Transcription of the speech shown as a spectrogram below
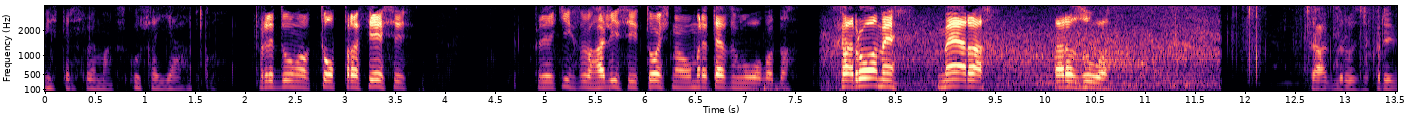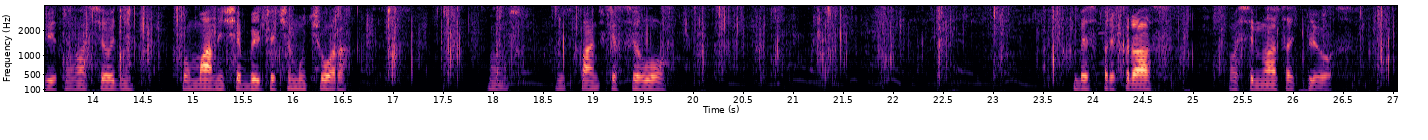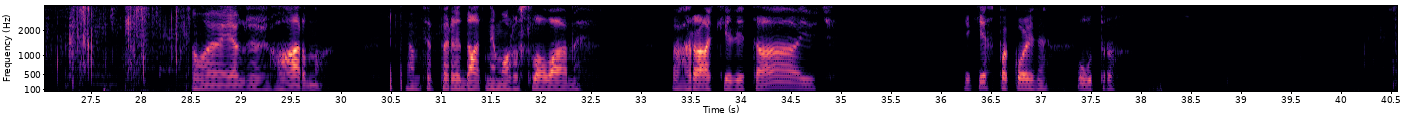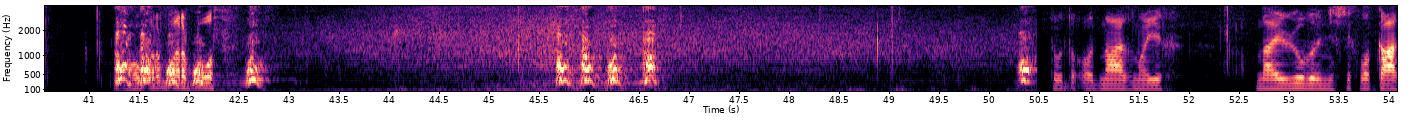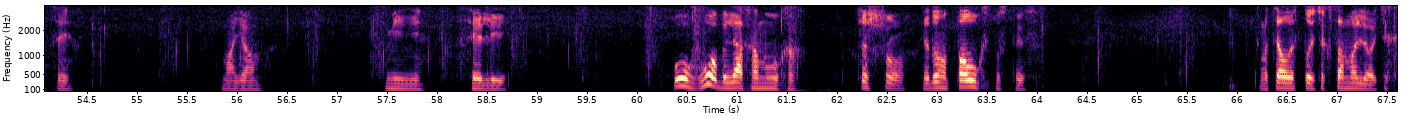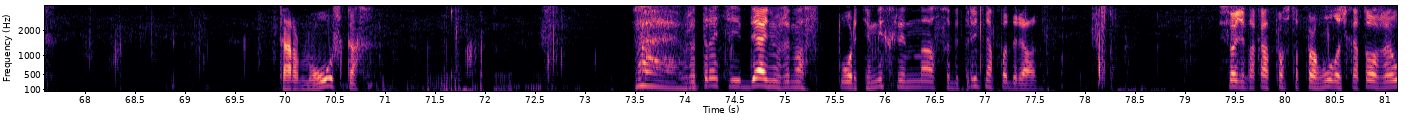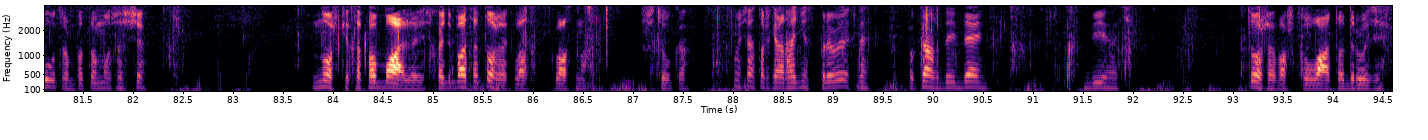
Містер Слимак, скушай ягодку. Придумав топ професій, при яких ви в Галісії точно умрете з голоду. Хароми, мера, Арзуа. Так, друзі, привіт. У нас сьогодні туман ще більше, ніж учора. Ось, іспанське село. Без прикрас 18 Ой, як же ж гарно. Я вам це передати не можу словами. Граки літають. Яке спокійне утро. О, барбос. Тут одна з моїх найулюбленіших локацій в моєму міні-селі. Ого, бляха-муха. Це що? Я думав паук спустився. Оце листочок самольотик. Кормушка. Ай, Вже третій день вже на спорті, ні хрена собі, три дня подряд. Сьогодні така просто прогулочка теж утром, тому що ще ножки-то побалюють. Ходьба це теж клас, класна штука. Ну, зараз трошки організм привикне, по кожен день бігати. Теж важкувато, друзі.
